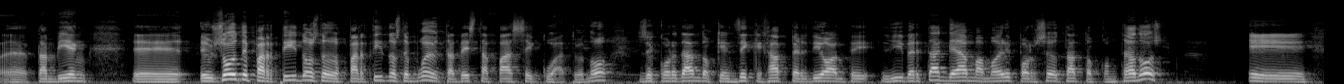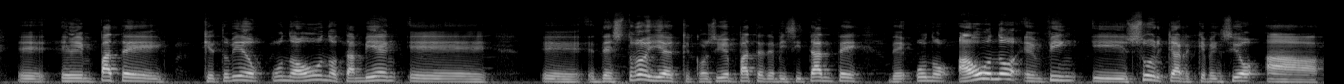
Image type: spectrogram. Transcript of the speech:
eh, también eh, el show de partidos de los partidos de vuelta de esta fase 4, ¿no? Recordando que Enrique Hub perdió ante Libertad Gran Mamoré por 0 tanto contra 2. Eh, eh, el empate que tuvieron 1 a 1 también eh, Destroyer que consiguió empate de visitante de 1 a 1 en fin y Surcar que venció a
